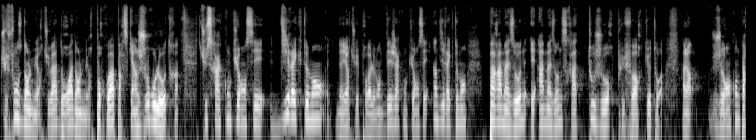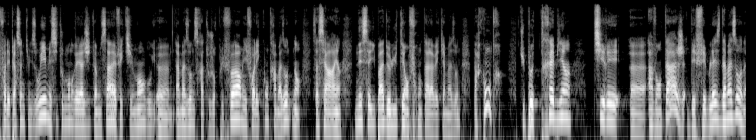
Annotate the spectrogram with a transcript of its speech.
tu fonces dans le mur, tu vas droit dans le mur. Pourquoi? Parce qu'un jour ou l'autre, tu seras concurrencé directement, d'ailleurs tu es probablement déjà concurrencé indirectement par Amazon et Amazon sera toujours plus fort que toi. Alors, je rencontre parfois des personnes qui me disent oui, mais si tout le monde réagit comme ça, effectivement, euh, Amazon sera toujours plus fort, mais il faut aller contre Amazon. Non, ça sert à rien. N'essaye pas de lutter en frontal avec Amazon. Par contre, tu peux très bien tirer euh, avantage des faiblesses d'Amazon.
